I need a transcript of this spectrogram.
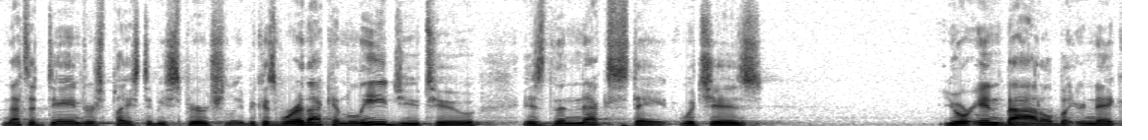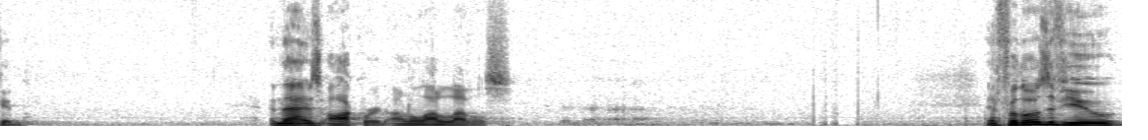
And that's a dangerous place to be spiritually because where that can lead you to is the next state, which is you're in battle, but you're naked. And that is awkward on a lot of levels. And for those of you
